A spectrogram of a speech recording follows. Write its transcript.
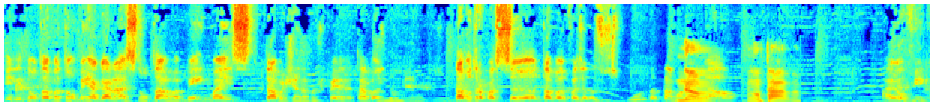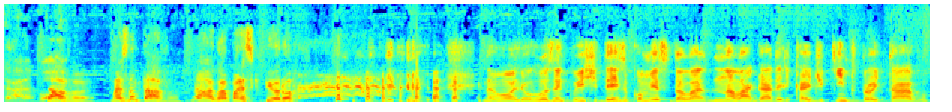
ele não tava tão bem, a Ganassi não tava bem, mas tava tirando as pernas, tava indo, tava ultrapassando, tava fazendo as disputas, tava Não, legal. não tava. Ah, eu vi, cara. Pô. Tava, mas não tava. Não, agora parece que piorou. não, olha, o Rosenquist, desde o começo da na largada, ele caiu de quinto para oitavo,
